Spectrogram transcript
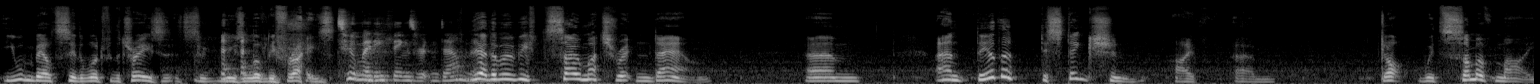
you wouldn't be able to see the wood for the trees, to use a lovely phrase. too many things written down there. Yeah, there would be so much written down. Um, and the other distinction I've um, got with some of my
